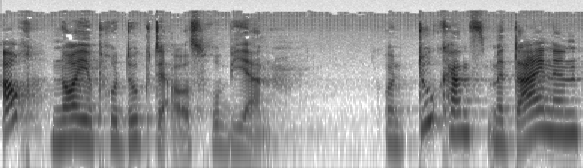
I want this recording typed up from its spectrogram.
auch neue Produkte ausprobieren. Und du kannst mit deinen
